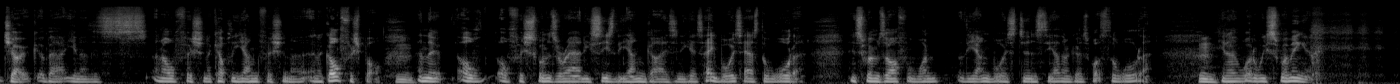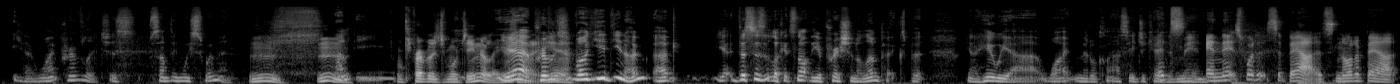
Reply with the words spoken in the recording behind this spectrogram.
joke about you know there's an old fish and a couple of young fish in a, in a goldfish bowl, Hmm. and the old old fish swims around. He sees the young guys and he goes, "Hey boys, how's the water?" And swims off, and one of the young boys turns to the other and goes, "What's the water? Hmm. You know, what are we swimming in?" You know, white privilege is something we swim in. And- privilege more generally. yeah, privilege. Yeah. Well, you you know, uh, yeah. This isn't look. It's not the oppression Olympics, but you know, here we are, white middle class educated It's- men. And that's what it's about. It's not about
